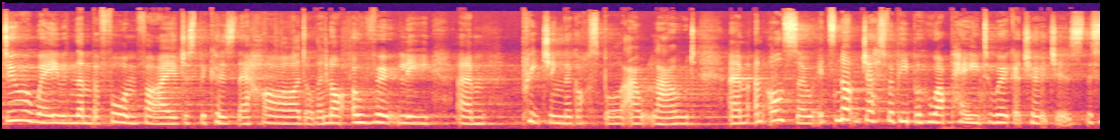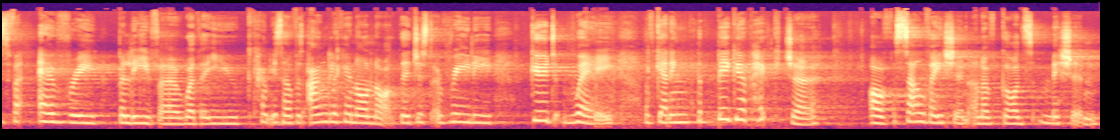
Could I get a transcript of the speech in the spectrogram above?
do away with number four and five just because they're hard or they're not overtly um, preaching the gospel out loud. Um, and also, it's not just for people who are paid to work at churches. This is for every believer, whether you count yourself as Anglican or not. They're just a really good way of getting the bigger picture of salvation and of God's mission.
